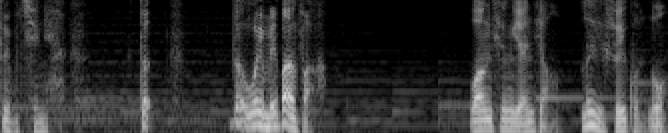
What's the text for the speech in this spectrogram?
对不起你，但但我也没办法。汪清眼角泪水滚落。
